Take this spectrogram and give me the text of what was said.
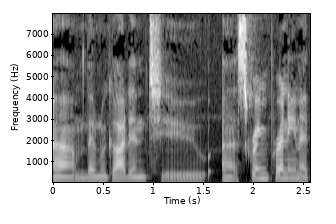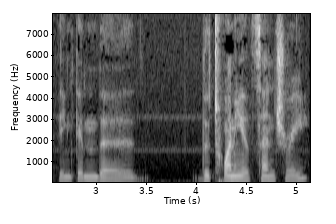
Um, then we got into uh, screen printing, I think, in the the 20th century.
